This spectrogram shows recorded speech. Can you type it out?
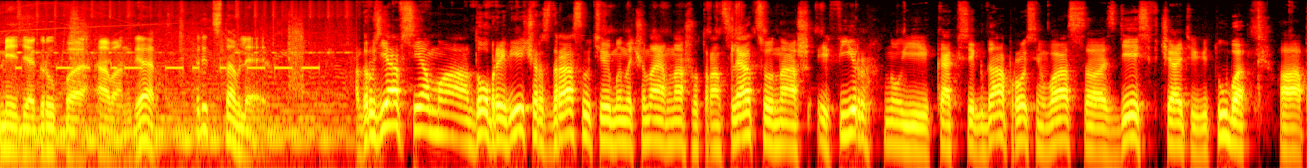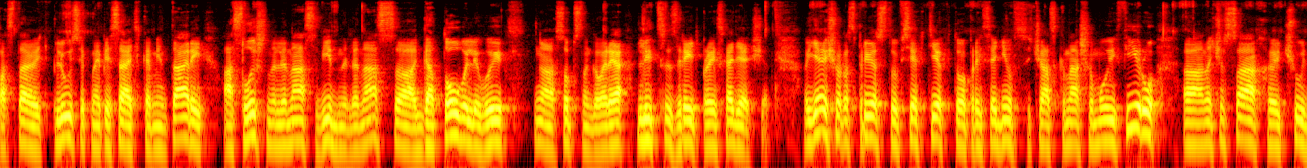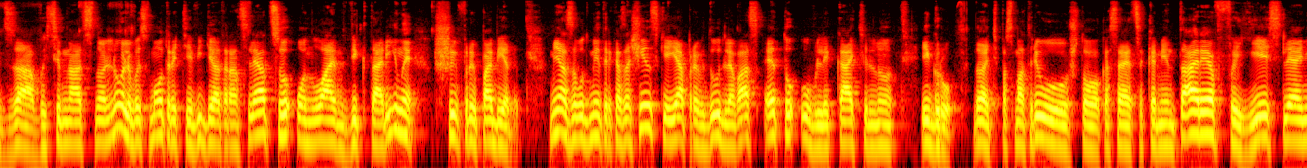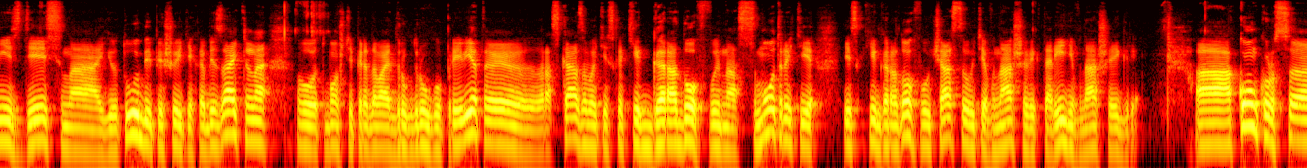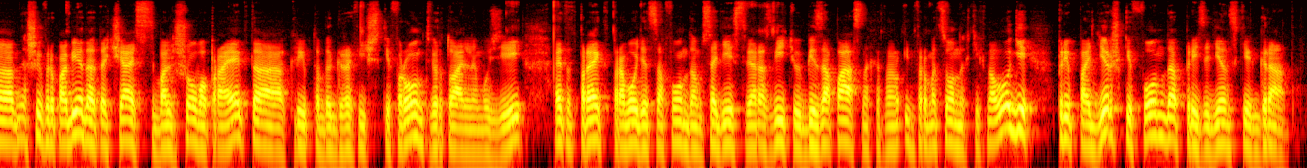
Медиагруппа «Авангард» представляет. Друзья, всем а, добрый вечер, здравствуйте. Мы начинаем нашу трансляцию, наш эфир. Ну и, как всегда, просим вас а, здесь, в чате Ютуба, поставить плюсик, написать комментарий, а слышно ли нас, видно ли нас, а, готовы ли вы, собственно говоря, лицезреть происходящее. Я еще раз приветствую всех тех, кто присоединился сейчас к нашему эфиру. На часах чуть за 18.00 вы смотрите видеотрансляцию онлайн-викторины «Шифры Победы». Меня зовут Дмитрий Казачинский, я проведу для вас эту увлекательную игру. Давайте посмотрю, что касается комментариев. Есть ли они здесь на YouTube, пишите их обязательно. Вот, можете передавать друг другу приветы, рассказывать, из каких городов вы нас смотрите, из каких городов вы участвуете в нашей викторине, в нашей игре. А, конкурс э, «Шифры Победы» — это часть большого проекта «Криптобиографический фронт. Виртуальный музей». Этот проект проводится Фондом содействия развитию безопасных информационных технологий при поддержке Фонда президентских грантов.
